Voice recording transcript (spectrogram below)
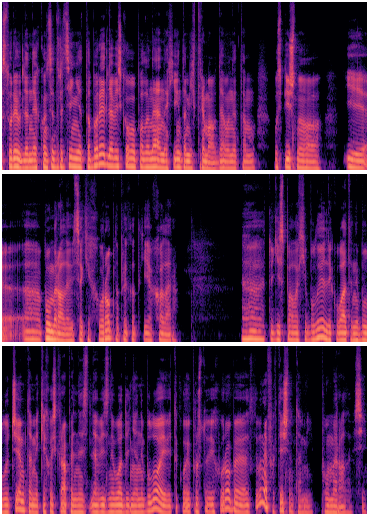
створив для них концентраційні табори для військовополонених, і він там їх тримав, де вони там успішно і е, повмирали від всяких хвороб, наприклад, такі як холера. Е, Тоді спалахи були, лікувати не було чим, там якихось крапельниць для відзневодення не було, і від такої простої хвороби вони фактично там і повмирали всі.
